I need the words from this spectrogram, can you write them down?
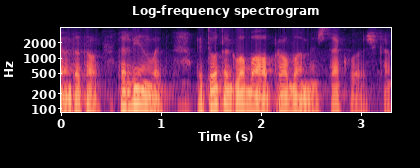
jā, tā tālāk. Tā ir viena lieta. Bet otra globāla problēma ir sekojuša, ka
